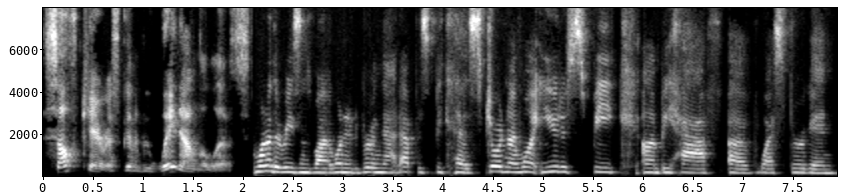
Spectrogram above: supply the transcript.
self care is going to be way down the list. One of the reasons why I wanted to bring that up is because, Jordan, I want you to speak on behalf of West Bergen.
